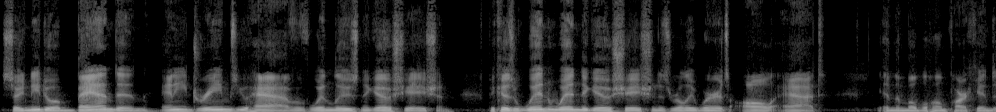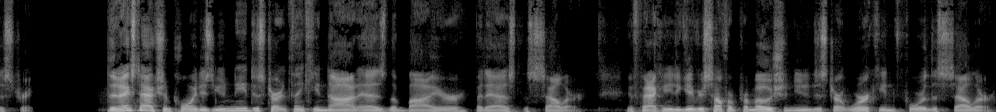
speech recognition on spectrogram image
So you need to abandon any dreams you have of win lose negotiation because win win negotiation is really where it's all at in the mobile home park industry. The next action point is you need to start thinking not as the buyer, but as the seller. In fact, you need to give yourself a promotion. You need to start working for the seller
